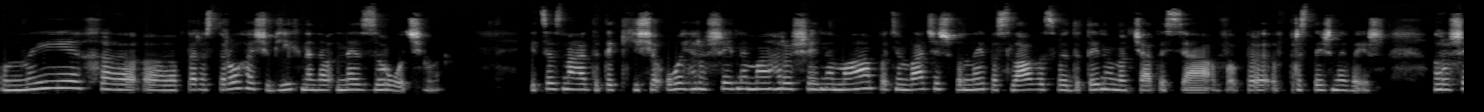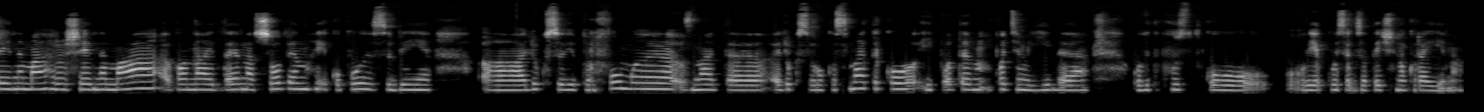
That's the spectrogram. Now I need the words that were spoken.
У них е, е, пересторога, щоб їх не, не зорочили. І це, знаєте, такі, що ой, грошей нема, грошей нема. Потім бачиш, вони послали свою дитину навчатися в, в престижний виш. Грошей нема, грошей нема. Вона йде на шопінг і купує собі а, люксові парфуми, знаєте, люксову косметику, і потім, потім їде у відпустку в якусь екзотичну країну.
